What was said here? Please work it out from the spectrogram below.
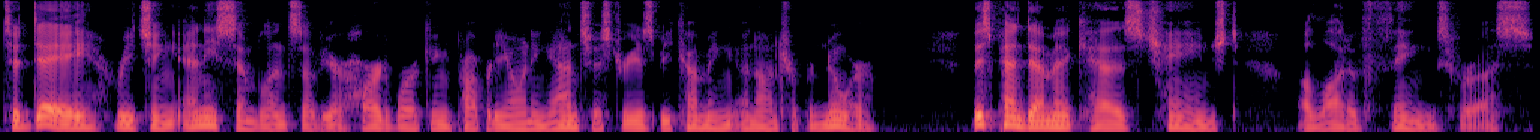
Today, reaching any semblance of your hardworking property owning ancestry is becoming an entrepreneur. This pandemic has changed a lot of things for us.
